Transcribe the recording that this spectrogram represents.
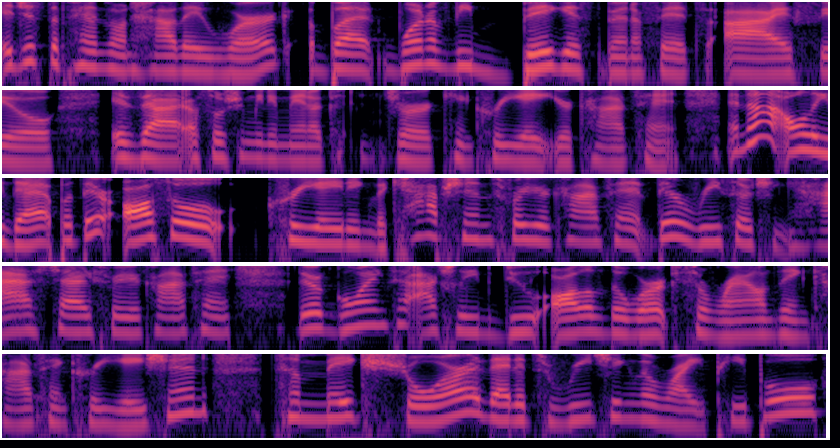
It just depends on how they work, but one of the biggest benefits I feel is that a social media manager can create your content. And not only that, but they're also creating the captions for your content. They're researching hashtags for your content. They're going to actually do all of the work surrounding content creation to make sure that it's reaching the right people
